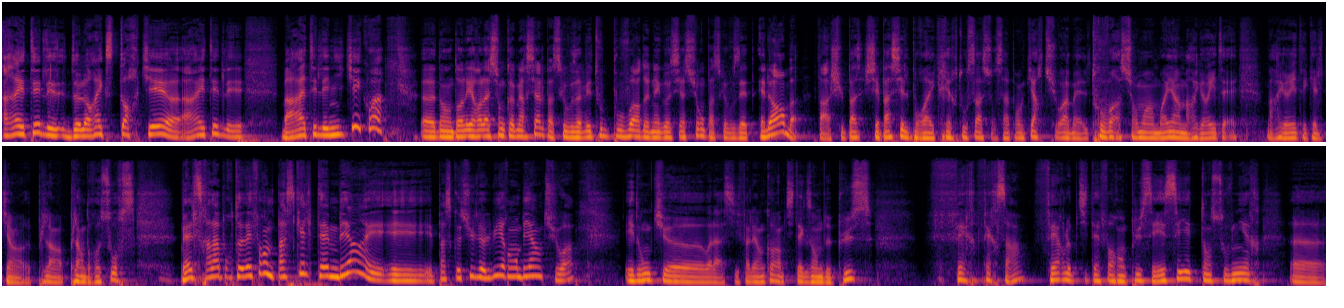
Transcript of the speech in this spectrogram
arrêtez de, les, de, leur extorquer, arrêtez de les, bah, arrêtez de les niquer quoi. Dans, dans, les relations commerciales parce que vous avez tout le pouvoir de négociation parce que vous êtes énorme. Enfin, je suis pas, je sais pas si elle pourra écrire tout ça sur sa pancarte, tu vois, mais elle trouvera sûrement un moyen. Marguerite, Marguerite est quelqu'un plein, plein de ressources, mais elle sera là pour te défendre parce qu'elle t'aime bien et, parce que tu le lui rends bien, tu vois. Et donc, euh, voilà, s'il fallait encore un petit exemple de plus, faire, faire ça, faire le petit effort en plus et essayer de t'en souvenir euh,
